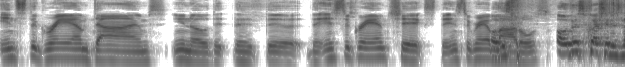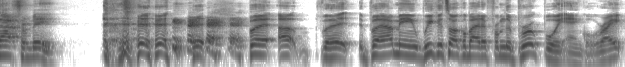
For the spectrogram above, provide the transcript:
Instagram dimes, you know, the the the, the Instagram chicks, the Instagram Oh, this- models. Oh, this question is not for me. but uh but but I mean, we could talk about it from the Broke Boy angle, right?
